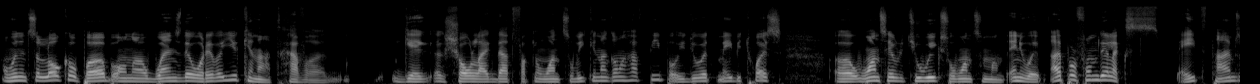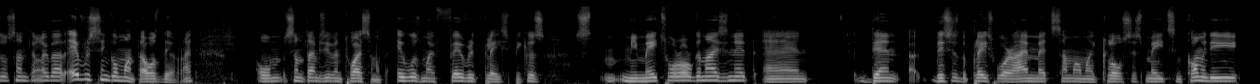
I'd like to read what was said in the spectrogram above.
when it's a local pub on a Wednesday or whatever, you cannot have a gig show like that fucking once a week. You're not gonna have people. You do it maybe twice, uh, once every two weeks or once a month. Anyway, I performed there like eight times or something like that. Every single month I was there, right? or sometimes even twice a month. It was my favorite place because my mates were organizing it, and then uh, this is the place where I met some of my closest mates in comedy,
